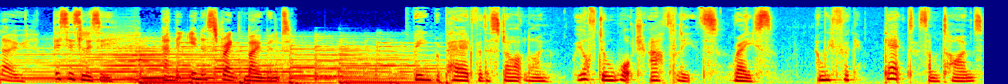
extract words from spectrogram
Hello, this is Lizzie and the Inner Strength Moment. Being prepared for the start line. We often watch athletes race and we forget sometimes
